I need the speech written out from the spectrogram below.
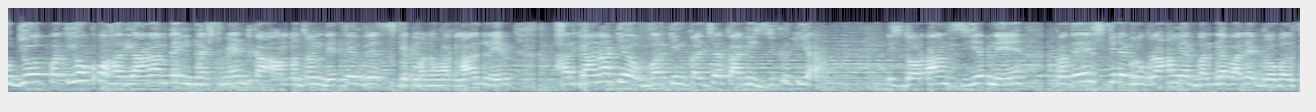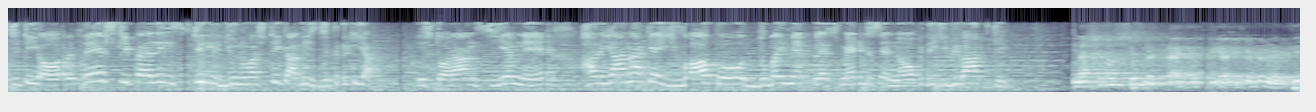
उद्योगपतियों को हरियाणा में इन्वेस्टमेंट का आमंत्रण देते हुए सीएम मनोहर लाल ने हरियाणा के वर्किंग कल्चर का भी ज़िक्र किया। इस दौरान सीएम ने प्रदेश के गुरुग्राम में बनने वाले ग्लोबल सिटी और देश की पहली स्किल यूनिवर्सिटी का भी ज़िक्र किया। इस दौरान सीएम ने हरियाणा के युवाओं को दुबई में प्लेसमेंट से नौकरी की भी बात की। नेशनल एजुकेटेड व्यक्ति,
